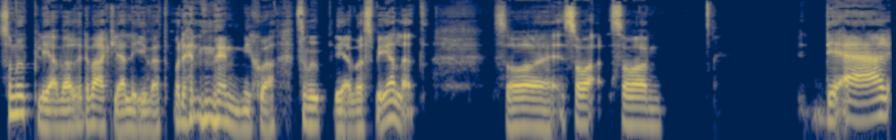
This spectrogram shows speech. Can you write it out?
som upplever det verkliga livet och det är en människa som upplever spelet. Så, så, så det är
